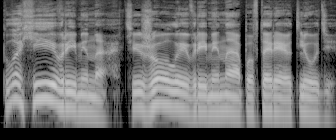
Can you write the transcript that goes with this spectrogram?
Плохие времена, тяжелые времена, повторяют люди.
